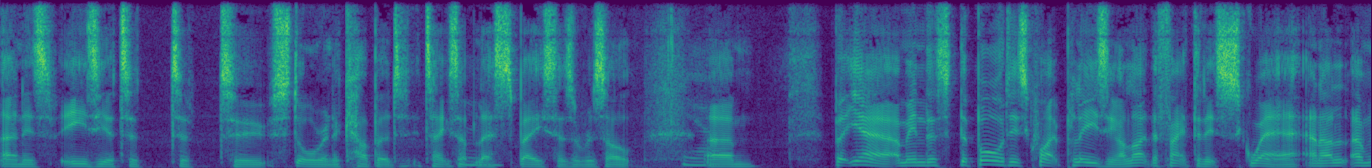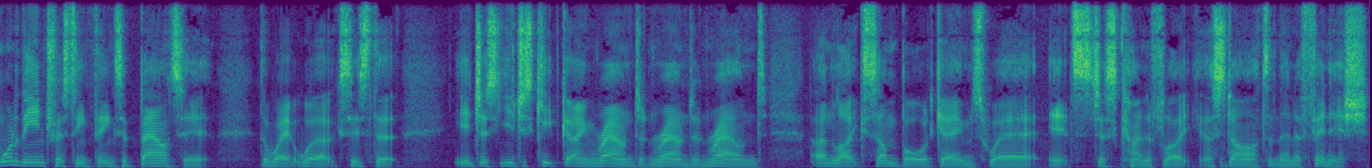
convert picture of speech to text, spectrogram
and is easier to, to to store in a cupboard. It takes up less space as a result. yeah Um, but yeah, I mean, this, the board is quite pleasing. I like the fact that it's square, and I, and one of the interesting things about it, the way it works, is that it just you just keep going round and round and round. Unlike some board games where it's just kind of like a start and then a finish.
